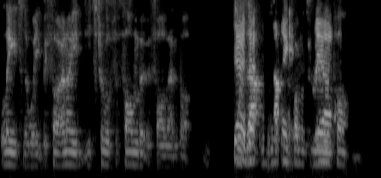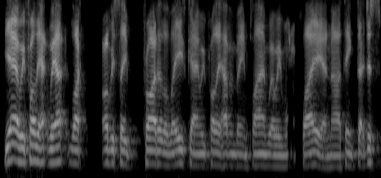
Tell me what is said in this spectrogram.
Leeds the week before? I know you, struggled for form a bit before then, but yeah, was that, was that performance really yeah, important? Yeah, we probably had, we had, like obviously prior to the Leeds game, we probably haven't been playing where we want to play. And I think that just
